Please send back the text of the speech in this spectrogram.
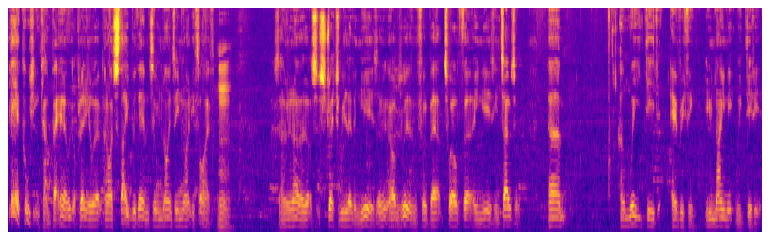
Yeah, of course you can come back. Yeah, we've got plenty of work, and I stayed with them until 1995. So another stretch of 11 years. I, was with them for about 12, 13 years in total. Um, and we did everything. You name it, we did it.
